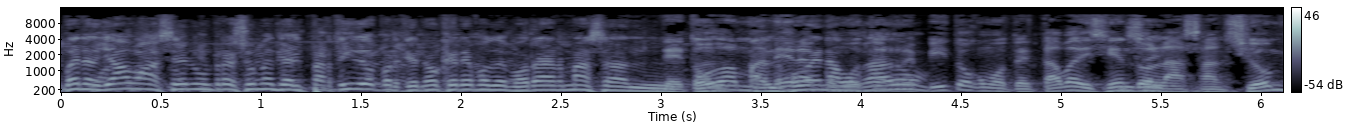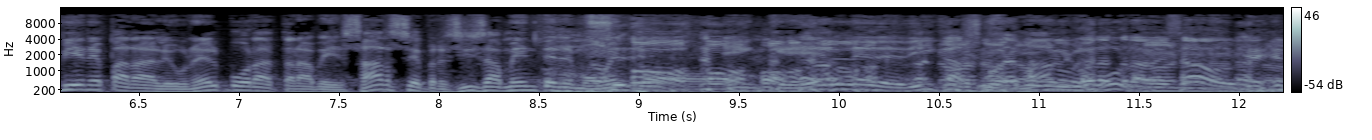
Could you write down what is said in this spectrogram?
Bueno, ya vamos a hacer un resumen del partido porque no queremos demorar más al, De al- todas al maneras, como te abogado. repito, como te estaba diciendo, Sí. la sanción viene para Leonel por atravesarse precisamente en el momento en que él le dedica su ¿Está como hermano el el gol gol. atravesado? ¿qué?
